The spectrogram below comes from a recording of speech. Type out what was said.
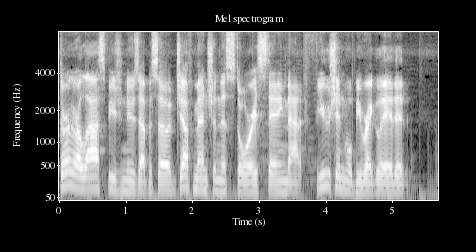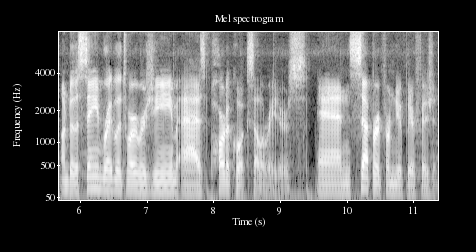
During our last Fusion News episode, Jeff mentioned this story stating that fusion will be regulated under the same regulatory regime as particle accelerators and separate from nuclear fission.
